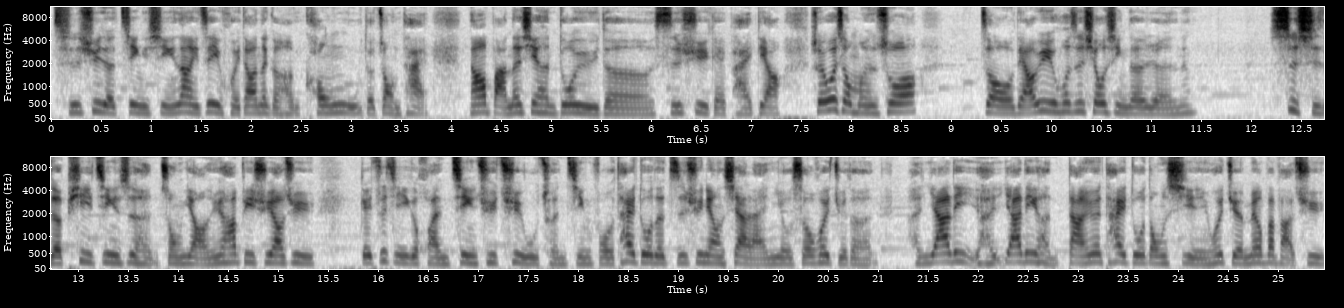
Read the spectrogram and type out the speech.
持续的静心，让你自己回到那个很空无的状态，然后把那些很多余的思绪给排掉。所以为什么我们说？走疗愈或是修行的人，适时的僻静是很重要的，因为他必须要去给自己一个环境去去无存精，否太多的资讯量下来，你有时候会觉得很很压力，很压力很大，因为太多东西，你会觉得没有办法去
